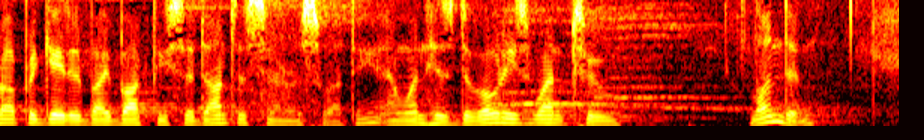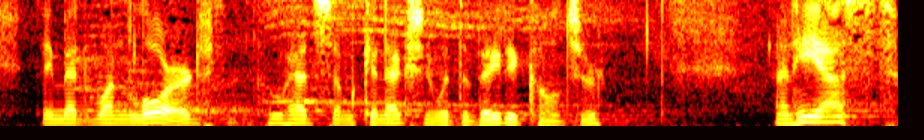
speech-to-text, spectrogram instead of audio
propagated by Bhakti Siddhanta Saraswati, and when his devotees went to London, they met one lord who had some connection with the Vedic culture, and he asked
